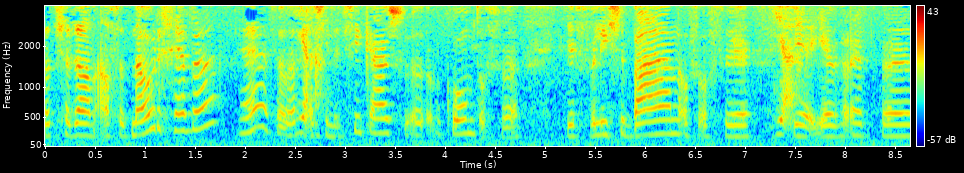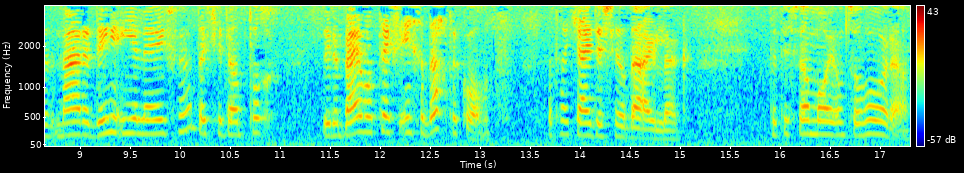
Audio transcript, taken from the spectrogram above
Dat ze dan als ze het nodig hebben. Hè, zoals als je in het ziekenhuis uh, komt. Of uh, je verliest je baan. Of, of ja. je, je hebt nare dingen in je leven. Dat je dan toch weer een bijbeltekst in gedachten komt. Dat had jij dus heel duidelijk. Dat is wel mooi om te horen.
